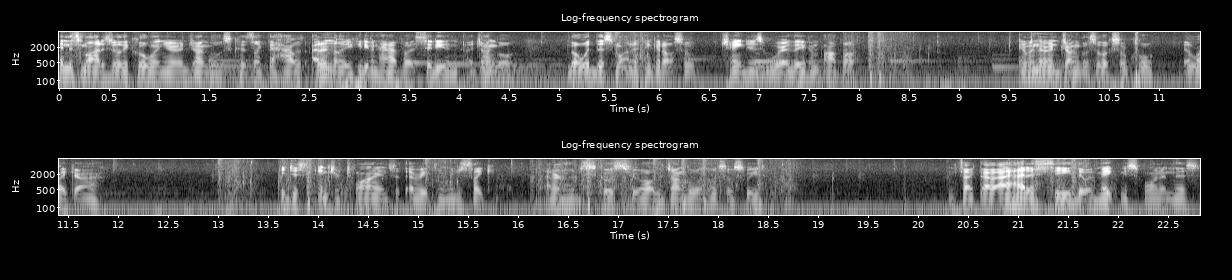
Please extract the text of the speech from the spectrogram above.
in this mod is really cool when you're in jungles because like the house I don't know you could even have a city in a jungle but with this mod I think it also changes where they can pop up. And when they're in jungles it looks so cool. It like uh it just intertwines with everything. And just like I don't know it just goes through all the jungle and looks so sweet in fact I, I had a seed that would make me spawn in this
